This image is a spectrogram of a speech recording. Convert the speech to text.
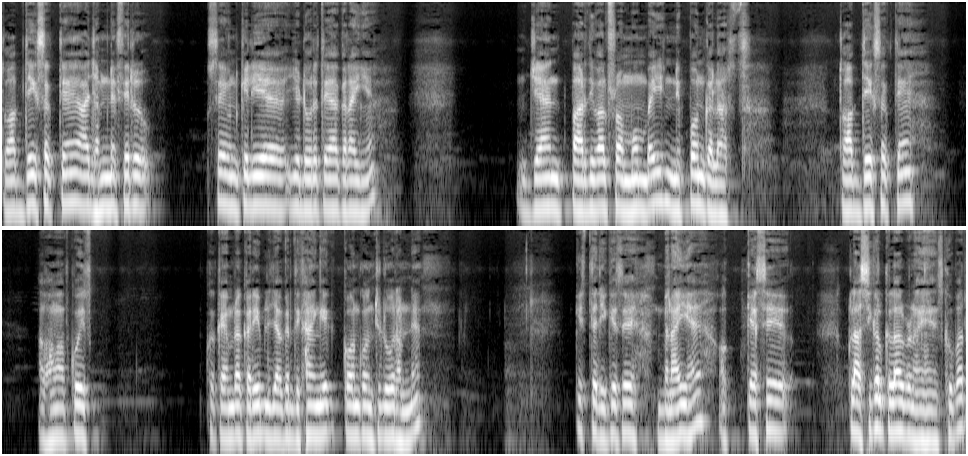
तो आप देख सकते हैं, आज हमने फिर से उनके लिए ये डोरे तैयार कराई हैं। Jayant Pardiwal from Mumbai, Nippon colours. तो आप देख सकते हैं, अब हम आपको इस का कैमरा करीब ले जाकर दिखाएँगे कौन कौन सी डोर हमने। किस तरीके से बनाई है और कैसे क्लासिकल कलर बनाए हैं इसके ऊपर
